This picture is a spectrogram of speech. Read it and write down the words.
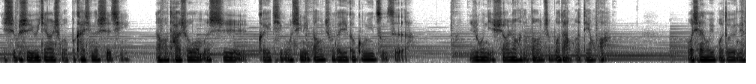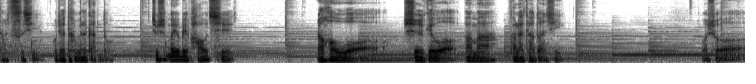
你是不是遇见了什么不开心的事情？然后他说我们是可以提供心理帮助的一个公益组织的。如果你需要任何的帮助，拨打我的电话。我现在微博都有那条私信，我觉得特别的感动，就是没有被抛弃。然后我是给我爸妈发了条短信，我说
